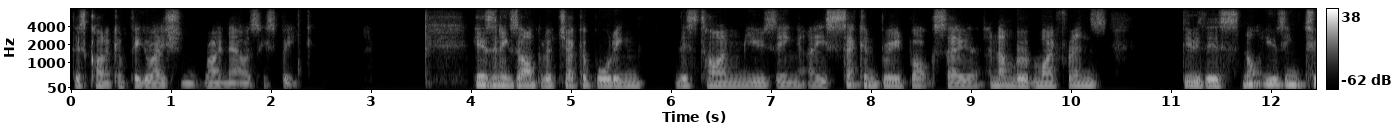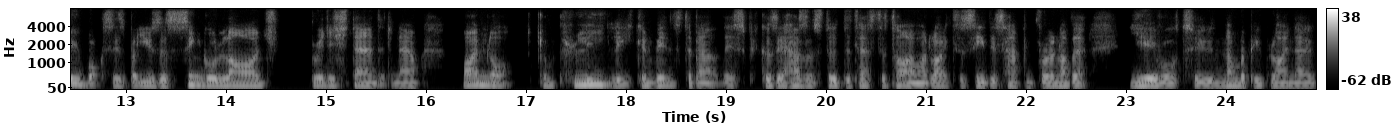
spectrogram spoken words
this kind of configuration right now as we speak. Here's an example of checkerboarding, this time using a second brood box. So a number of my friends do this, not using two boxes, but use a single large British standard. Now, I'm not completely convinced about this because it hasn't stood the test of time. I'd like to see this happen for another year or two. A number of people I know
